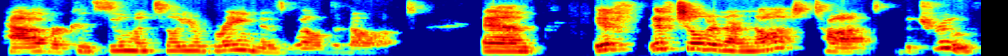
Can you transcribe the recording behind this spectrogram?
have or consume until your brain is well developed. And if if children are not taught the truth,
